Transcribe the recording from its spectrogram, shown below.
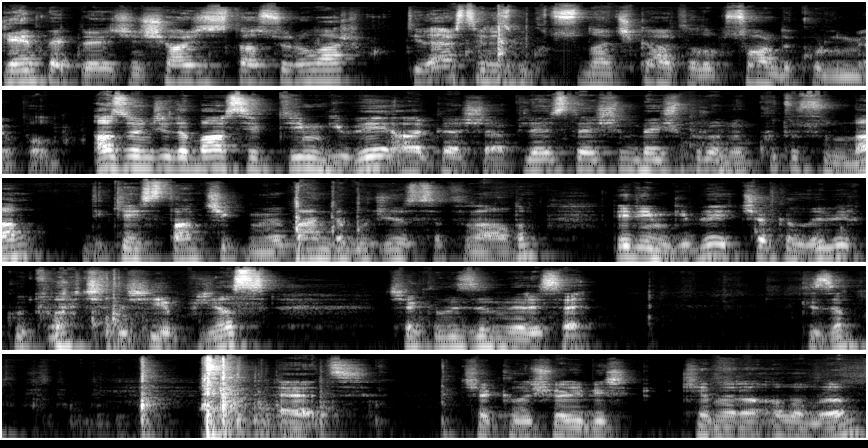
Gamepad'ler için şarj istasyonu var. Dilerseniz bir kutusundan çıkartalım sonra da kurulum yapalım. Az önce de bahsettiğim gibi arkadaşlar PlayStation 5 Pro'nun kutusundan dikey stand çıkmıyor. Ben de bu cihazı satın aldım. Dediğim gibi çakıllı bir kutu açılışı yapacağız. Çakıl izin verirse. Kızım. Evet. Çakılı şöyle bir kenara alalım.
